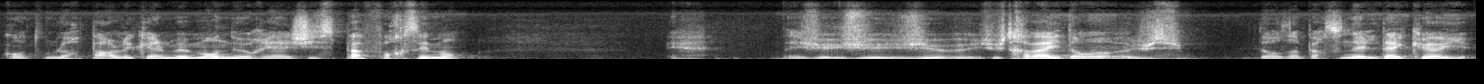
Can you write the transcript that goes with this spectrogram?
quand on leur parle calmement, ne réagissent pas forcément. Je, je, travaille dans, je suis dans un personnel d'accueil,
